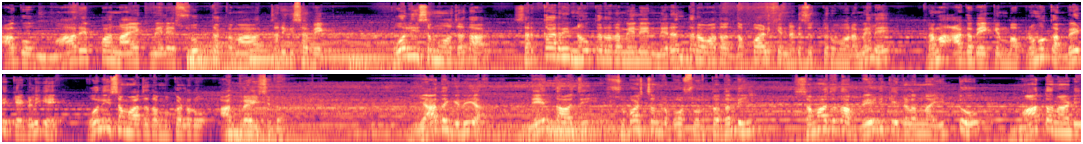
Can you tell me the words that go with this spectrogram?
ಹಾಗೂ ಮಾರೆಪ್ಪ ನಾಯಕ್ ಮೇಲೆ ಸೂಕ್ತ ಕ್ರಮ ಜರುಗಿಸಬೇಕು. ಕೋಲಿ ಸಮಾಜದ ಸರ್ಕಾರಿ ನೌಕರರ ಮೇಲೆ ನಿರಂತರವಾದ ದಬ್ಬಾಳಿಕೆ ನಡೆಸುತ್ತಿರುವವರ ಮೇಲೆ ಕ್ರಮ ಆಗಬೇಕೆಂಬ ಪ್ರಮುಖ ಬೇಡಿಕೆಗಳಿಗೆ ಕೋಲಿ ಸಮಾಜದ ಮುಖಂಡರು ಆಗ್ರಹಿಸಿದರು. ಯಾದಗಿರಿಯ ನೇತಾಜಿ ಸುಭಾಷ್ ಚಂದ್ರ ಬೋಸ್ ವೃತ್ತದಲ್ಲಿ ಸಮಾಜದ ಬೇಡಿಕೆಗಳನ್ನು ಇಟ್ಟು ಮಾತನಾಡಿ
